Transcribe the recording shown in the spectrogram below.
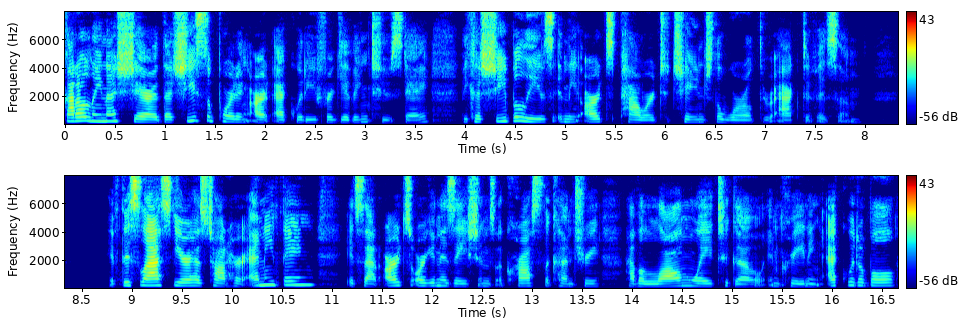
Carolina shared that she's supporting art equity for Giving Tuesday because she believes in the arts' power to change the world through activism. If this last year has taught her anything, it's that arts organizations across the country have a long way to go in creating equitable,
